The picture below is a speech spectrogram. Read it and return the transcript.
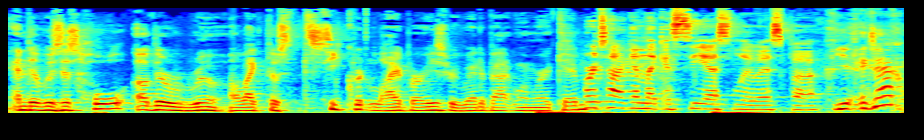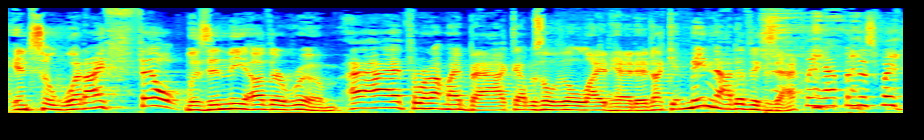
and there was this whole other room uh, like those secret libraries we read about when we were a kid. We're talking like a cs lewis book. Yeah exactly. And so what i felt was in the other room i had thrown out my back i was a little lightheaded like it may not have exactly happened this way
